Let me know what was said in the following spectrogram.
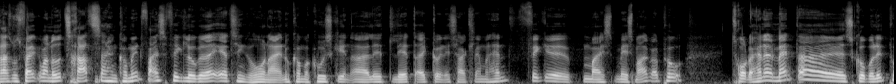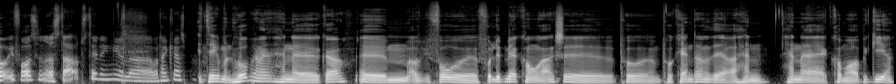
Rasmus Falk var noget træt, så han kom ind faktisk og fik lukket af. Jeg tænkte, åh oh, nej, nu kommer Kusk ind og er lidt let og ikke går ind i takling. Men han fik øh, mig meget godt på. Tror du, han er en mand, der øh, skubber lidt på i forhold til noget startopstilling, eller hvordan, Kasper? Det kan man håbe, han, han øh, gør, øhm, og vi får, øh, får lidt mere konkurrence øh, på, øh, på kanterne der, og han, han er kommer op i gear.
